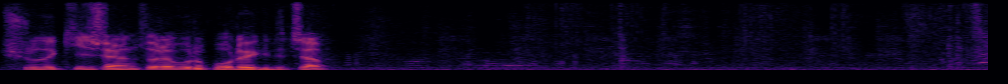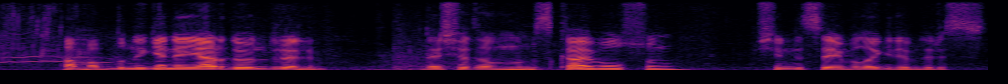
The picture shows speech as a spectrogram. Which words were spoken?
Şuradaki jeneratöre vurup oraya gideceğim. Tamam bunu gene yerde öldürelim. Dehşet alanımız kaybolsun. Şimdi Sable'a gidebiliriz.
